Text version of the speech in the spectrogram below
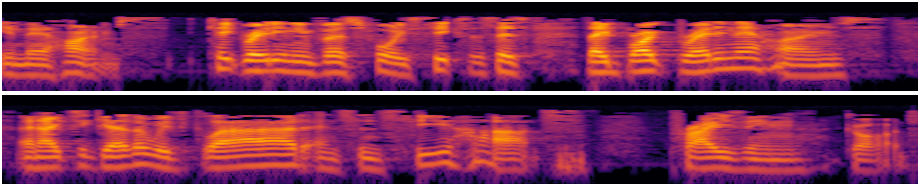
in their homes. Keep reading in verse 46. It says, They broke bread in their homes and ate together with glad and sincere hearts, praising God.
